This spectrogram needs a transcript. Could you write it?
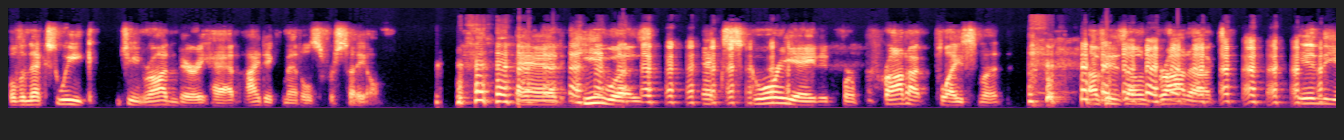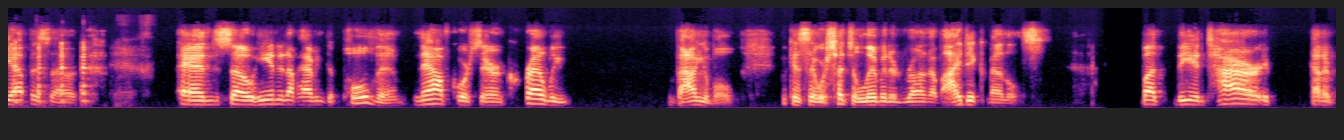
Well, the next week, Gene Roddenberry had IDIC medals for sale. and he was excoriated for product placement of his own product in the episode. And so he ended up having to pull them. Now, of course, they're incredibly valuable because there were such a limited run of IDIC medals but the entire kind of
